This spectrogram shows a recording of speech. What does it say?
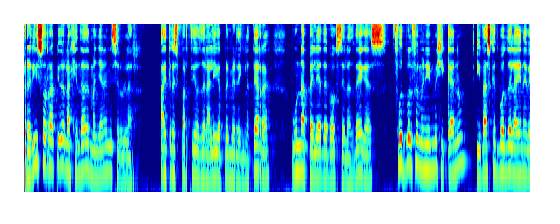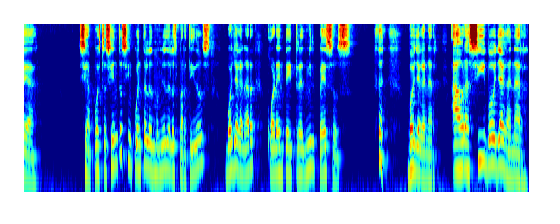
Reviso rápido la agenda de mañana en mi celular. Hay tres partidos de la Liga Premier de Inglaterra, una pelea de box de Las Vegas, fútbol femenil mexicano y básquetbol de la NBA. Si apuesto 150 a los momios de los partidos, voy a ganar 43 mil pesos. voy a ganar. Ahora sí voy a ganar.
